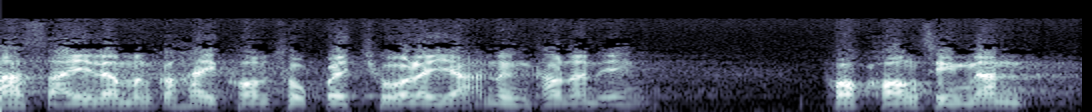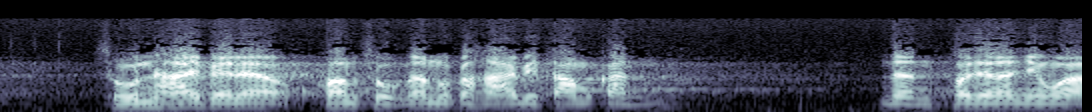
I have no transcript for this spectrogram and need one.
อาศัยแล้วมันก็ให้ความสุขไปชั่วระยะหนึ่งเท่านั้นเอง พอของสิ่งนั้นสูญหายไปแล้ว ความสุขนั้นมันก็หายไปตามกัน นั่น เพราะฉะนั้นยังว่า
